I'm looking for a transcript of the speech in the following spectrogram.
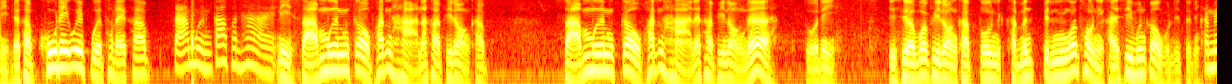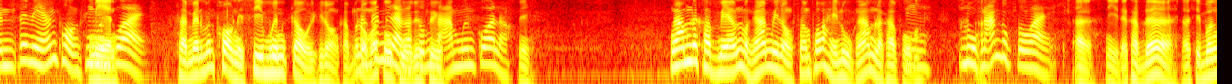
นี่นะครับคู่นี้อุ้ยเปิดเท่าไหร่ครับสามหมื่นเก้าพันห้านี่สามหมื่นเก้าพันหานะครับพี่น้องครับสามหมื่นเก้าพันหานะครับพี่น้องเด้อตัวนี้ดีเสือว่าพี่น้องครับตัวคันมันเป็นงวดทองนี่ขายสี่หมื่นเก้าคนนี้ตัวนี้คันเป็นได้แม่มันถ่องสี่หแม่มื่นนกว่าถ้าแม่นมันทองนี่สี่หมื่นเก้าพี่น้องครับมันอแต่อกเป็มานตัวเหนือผู้กับสมซื้อสามหมื่นกว่าเหรอๆงามนะครับแม่มันบักงามพี่น้องสัมพอให้ลูกงามแหละครับผมนี่ลูกน้ำทุกตัวไอ้เออนี่นะครับเด้อแล้วสิเบิ้ง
